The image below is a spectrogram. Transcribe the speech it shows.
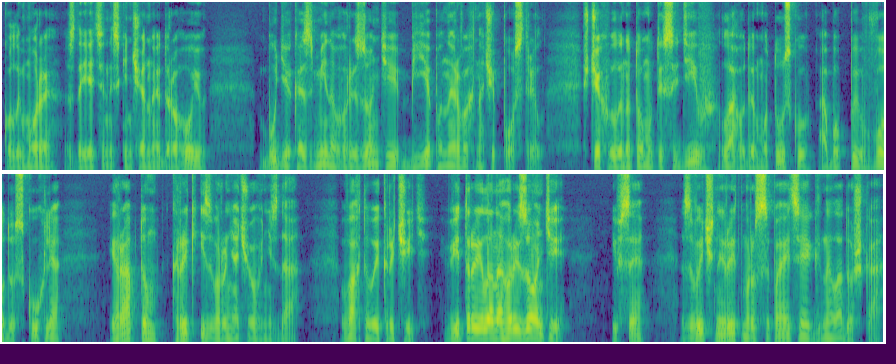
коли море здається нескінченною дорогою, будь-яка зміна в горизонті б'є по нервах, наче постріл. Ще хвилину тому ти сидів, лагодив мотузку або пив воду з кухля, і раптом крик із воронячого гнізда. Вахтовий кричить Вітрила на горизонті! І все. Звичний ритм розсипається, як гнила дошка.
